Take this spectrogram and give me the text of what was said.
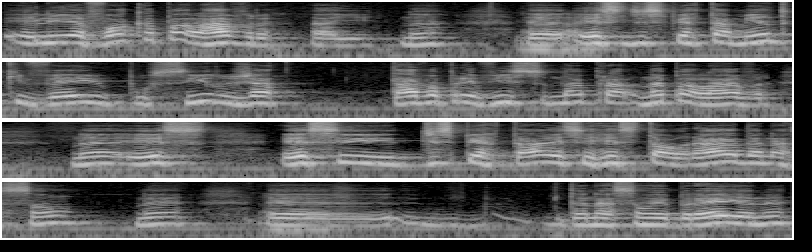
ele evoca a palavra aí. Né? É, esse despertamento que veio por Ciro já estava previsto na, na palavra. Né? Esse, esse despertar, esse restaurar da nação, né? É, da nação hebreia, né?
